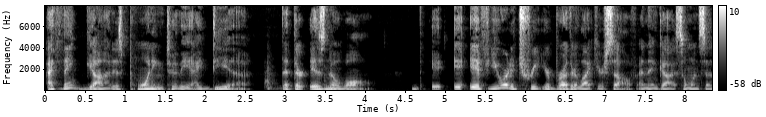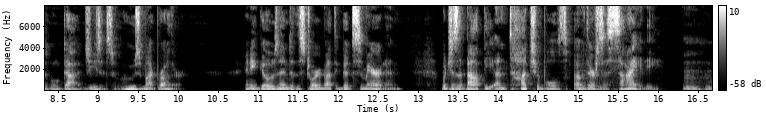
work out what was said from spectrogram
I think God is pointing to the idea that there is no wall. If you were to treat your brother like yourself, and then God, someone says, "Well, God, Jesus, who's my brother?" and he goes into the story about the Good Samaritan, which is about the untouchables of mm-hmm. their society. Mm-hmm.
